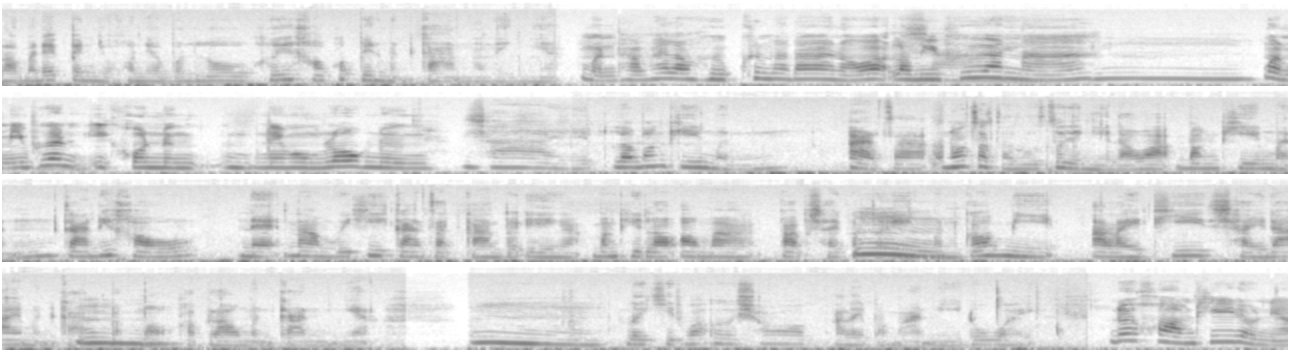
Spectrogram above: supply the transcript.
เราไม่ได้เป็นอยู่คนเดียวบนโลก เฮ้ยเขาก็เป็นเหมือนกันอะไรเงี้ย เหมือนทำให้เราฮึบขึ้นมาได้เนาะว่าเรามีเพื่อนนะอืมเหมือนมีเพื่อนอีกคนหนึ่งในมุมโลกหนึ่งใช่ แล้วบางทีเหมือน อาจจะนอกจากจะรู้สึกอย่างนี้แล้วอะบางทีเหมือนการที่เขาแนะนำวิธีการจัดการตัวเองอะบางทีเราเอามาปรับใช้กับตัวเองอืมมันก็มีอะไรที่ใช้ได้เหมือนกันอืมแบบเหมาะกับเราเหมือนกันอย่างเงี้ยอืมเลยคิดว่าเออชอบอะไรประมาณนี้ด้วย ด้วยความที่เดี๋ยวนี้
